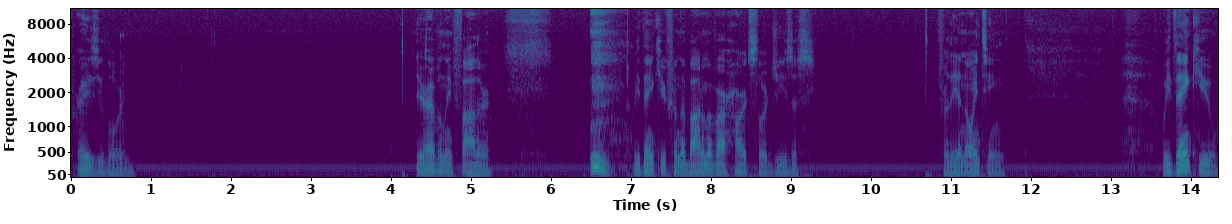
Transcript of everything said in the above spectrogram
Praise you, Lord. Dear Heavenly Father, we thank you from the bottom of our hearts, Lord Jesus, for the anointing. We thank you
